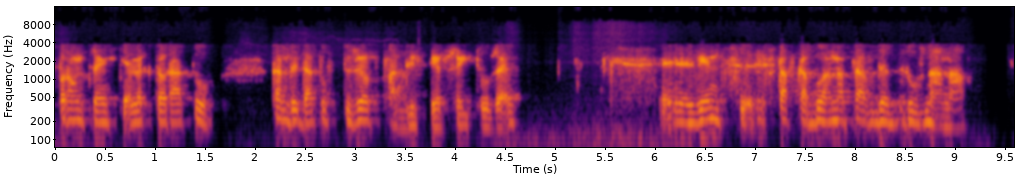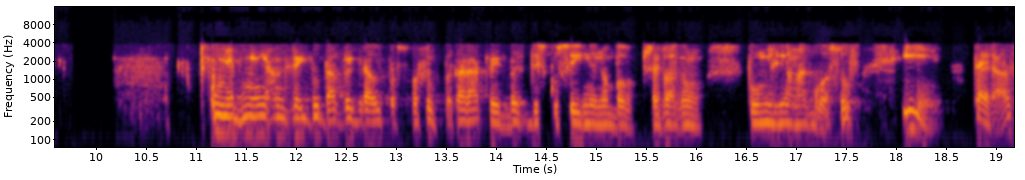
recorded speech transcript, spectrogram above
sporą część elektoratu kandydatów, którzy odpadli w pierwszej turze. E, więc stawka była naprawdę wyrównana. Niemniej Andrzej Duda wygrał to w sposób raczej bezdyskusyjny, no bo przewagą pół miliona głosów. I teraz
